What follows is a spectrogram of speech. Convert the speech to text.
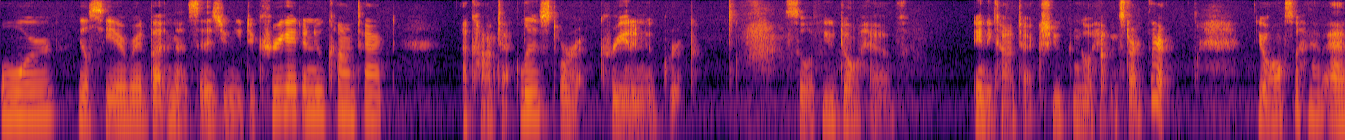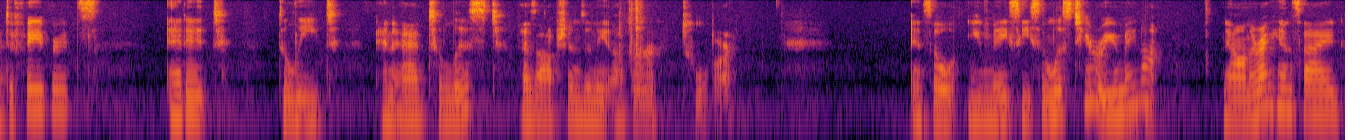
or you'll see a red button that says you need to create a new contact, a contact list, or create a new group. So if you don't have any contacts, you can go ahead and start there. You'll also have add to favorites, edit, delete, and add to list as options in the upper toolbar. And so you may see some lists here or you may not. Now on the right hand side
